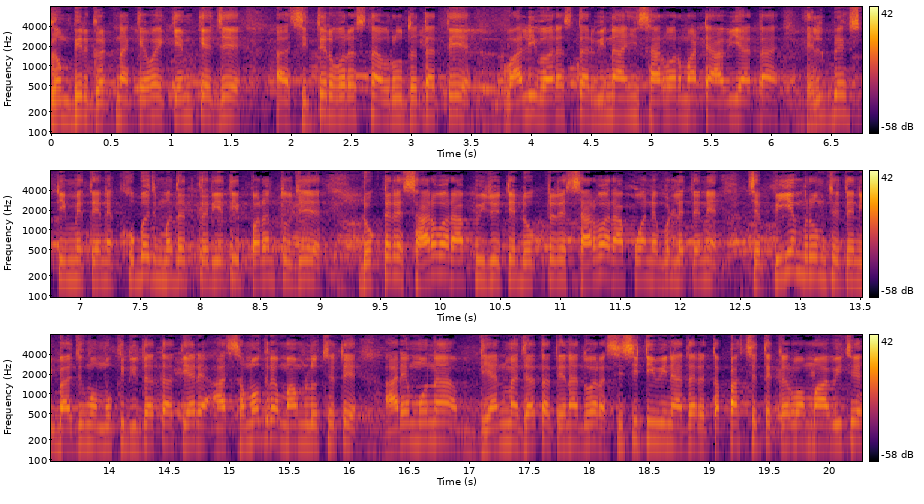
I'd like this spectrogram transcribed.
ગંભીર ઘટના કહેવાય કેમ કે જે સિત્તેર વર્ષના વૃદ્ધ હતા તે વાલી વારસદાર વિના અહીં સારવાર માટે આવ્યા હતા. હેલ્પડેસ્ક ટીમે તેને ખૂબ જ મદદ કરી હતી, પરંતુ જે ડૉક્ટરે સારવાર આપવી જોઈએ તે ડૉક્ટરે સારવાર આપવાને બદલે તેને જે પીએમ રૂમ છે તેની બાજુમાં મૂકી દીધા હતા. ત્યારે આ સમગ્ર મામલો છે તે આરએમઓના ધ્યાનમાં જતા તેના દ્વારા સીસીટીવીના આધારે તપાસ છે તે કરવામાં આવી છે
